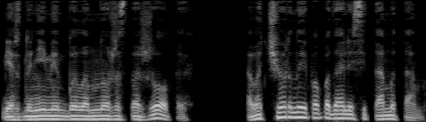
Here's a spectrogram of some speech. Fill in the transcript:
Между ними было множество желтых, а вот черные попадались и там, и там.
